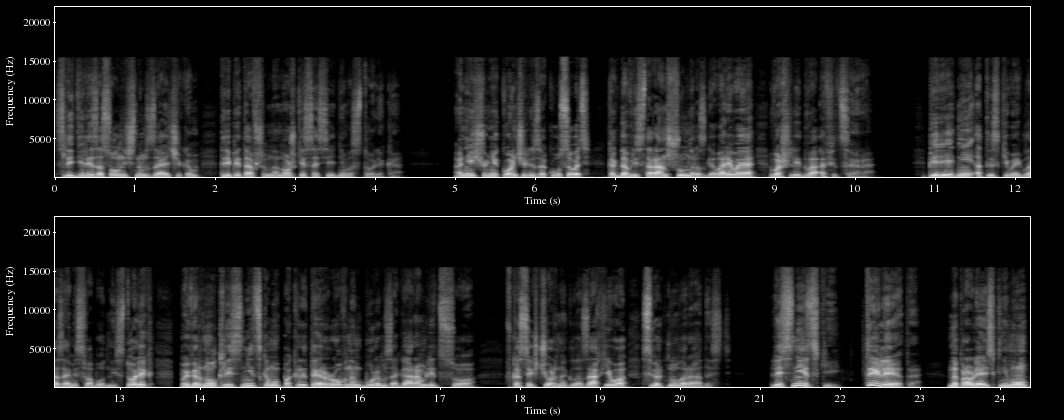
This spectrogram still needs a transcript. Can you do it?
следили за солнечным зайчиком, трепетавшим на ножке соседнего столика. Они еще не кончили закусывать, когда в ресторан, шумно разговаривая, вошли два офицера. Передний, отыскивая глазами свободный столик, повернул к Лесницкому покрытое ровным бурым загаром лицо. В косых черных глазах его сверкнула радость. «Лесницкий, ты ли это?» Направляясь к нему,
